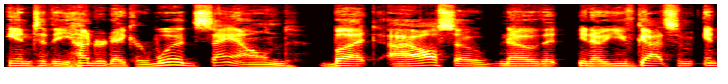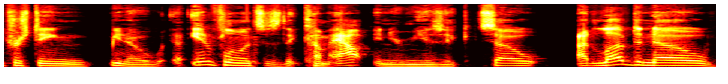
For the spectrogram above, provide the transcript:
into the Hundred Acre Wood sound. But I also know that, you know, you've got some interesting, you know, influences that come out in your music. So, I'd love to know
